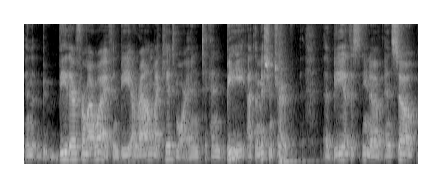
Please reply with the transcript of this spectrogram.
in, be there for my wife, and be around my kids more, and to, and be at the mission trip, uh, be at this, you know, and so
